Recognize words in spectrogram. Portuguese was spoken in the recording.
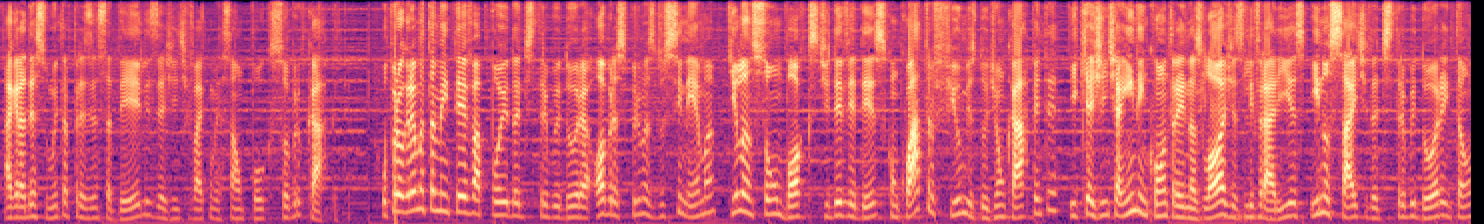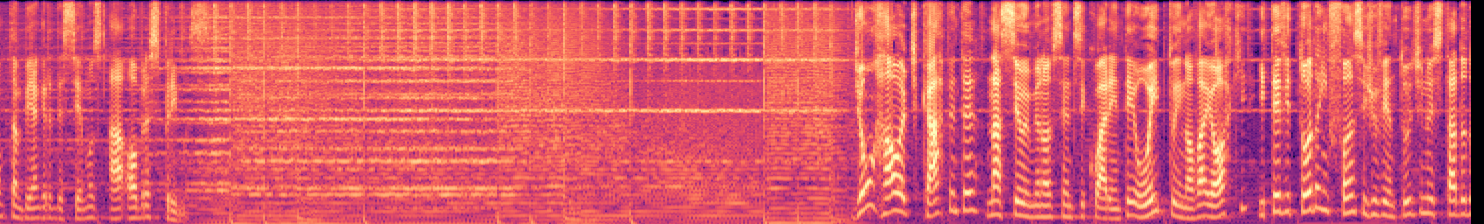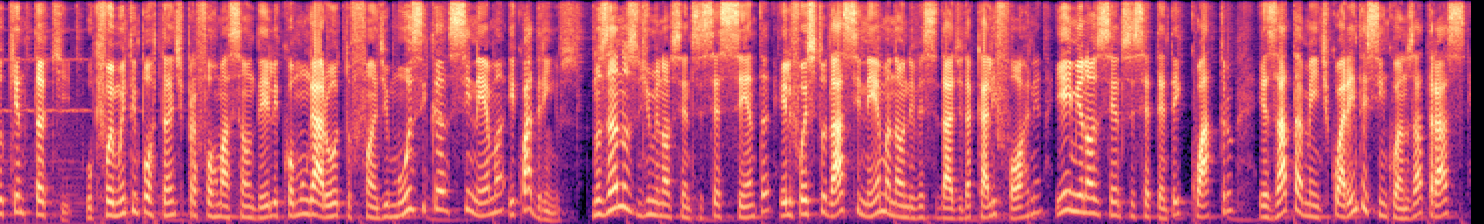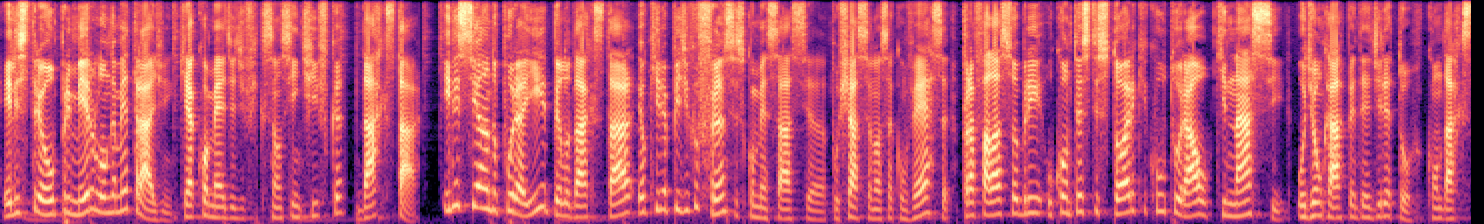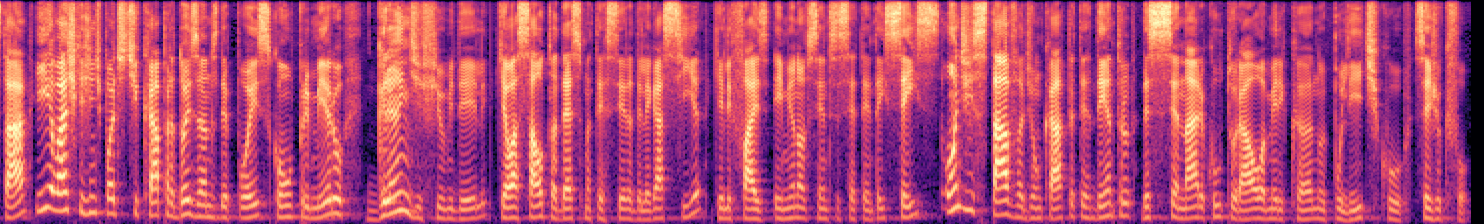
Agradeço muito a presença deles e a gente vai conversar um pouco sobre o Carpenter. O programa também teve apoio da distribuidora Obras Primas do Cinema, que lançou um box de DVDs com quatro filmes do John Carpenter e que a gente ainda encontra aí nas lojas, livrarias e no site da distribuidora, então também agradecemos a Obras Primas. John Howard Carpenter nasceu em 1948 em Nova York e teve toda a infância e juventude no estado do Kentucky, o que foi muito importante para a formação dele como um garoto fã de música, cinema e quadrinhos. Nos anos de 1960, ele foi estudar cinema na Universidade da Califórnia e em 1974, exatamente 45 anos atrás, ele estreou o primeiro longa-metragem, que é a comédia de ficção científica Dark Star. Iniciando por aí, pelo Dark Star, eu queria pedir que o Francis começasse a puxasse a nossa conversa para falar sobre o contexto histórico e cultural que nasce o John Carpenter diretor com Dark Star. E eu acho que a gente pode esticar para dois anos depois com o primeiro grande filme dele, que é o Assalto à 13ª Delegacia, que ele faz em 1976. Onde estava John Carpenter dentro desse cenário cultural americano, político, seja o que for?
